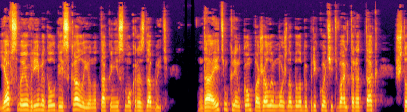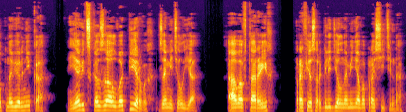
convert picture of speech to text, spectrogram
Я в свое время долго искал ее, но так и не смог раздобыть. Да, этим клинком, пожалуй, можно было бы прикончить Вальтера так, чтоб наверняка. Я ведь сказал «во-первых», — заметил я. А во-вторых, профессор глядел на меня вопросительно.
